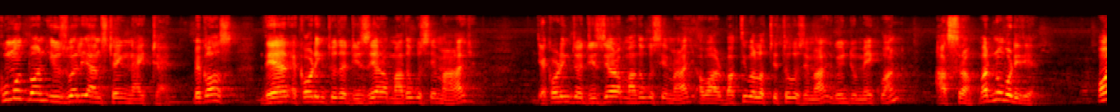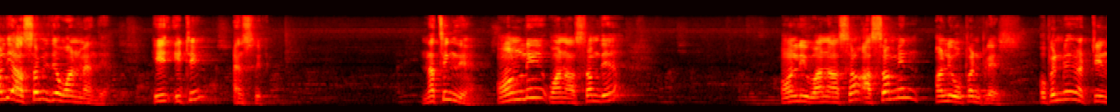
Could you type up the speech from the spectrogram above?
Kumudban, usually I am staying night time, because there, according to the desire of Madhav Maharaj, according to the desire of Madhav Maharaj, our Bhakti Vallabh Tirtha Maharaj is going to make one ashram, but nobody there. Only ashram is there, one man there. He is eating and sleeping. Nothing there. Only one ashram there. Only one ashram. Ashram means only open place. Open place, a tin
